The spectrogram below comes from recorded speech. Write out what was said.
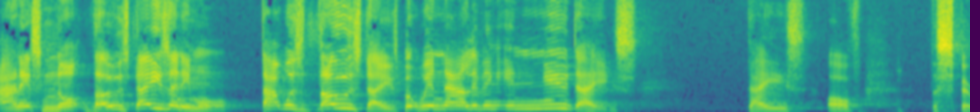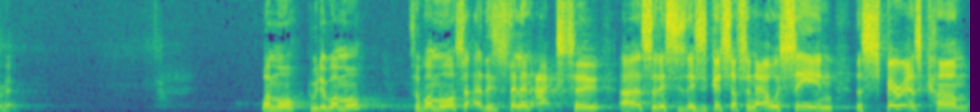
And it's not those days anymore. That was those days, but we're now living in new days days of the Spirit. One more? Can we do one more? So one more. So uh, this is still in Acts 2. Uh, so this is, this is good stuff. So now we're seeing the Spirit has come,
